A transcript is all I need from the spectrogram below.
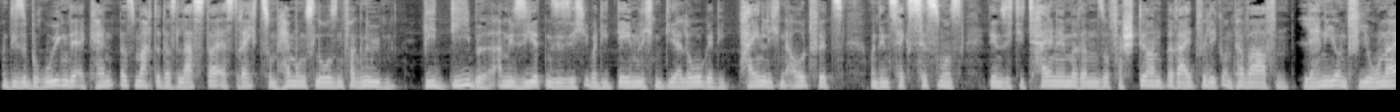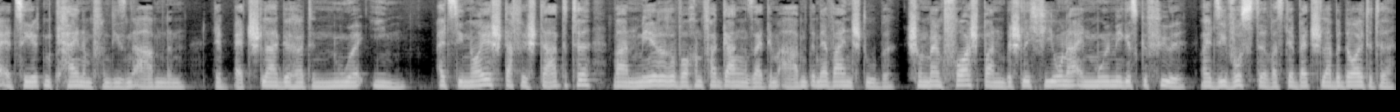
und diese beruhigende Erkenntnis machte das Laster erst recht zum hemmungslosen Vergnügen. Wie Diebe amüsierten sie sich über die dämlichen Dialoge, die peinlichen Outfits und den Sexismus, dem sich die Teilnehmerinnen so verstörend bereitwillig unterwarfen. Lenny und Fiona erzählten keinem von diesen Abenden. Der Bachelor gehörte nur ihnen. Als die neue Staffel startete, waren mehrere Wochen vergangen seit dem Abend in der Weinstube. Schon beim Vorspann beschlich Fiona ein mulmiges Gefühl, weil sie wusste, was der Bachelor bedeutete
